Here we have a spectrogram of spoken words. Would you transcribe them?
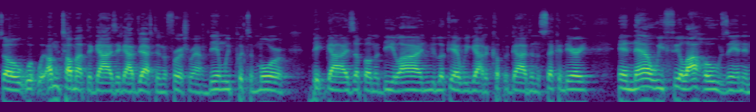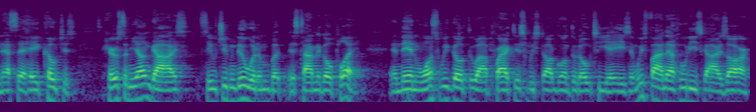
So I'm talking about the guys that got drafted in the first round. Then we put some more big guys up on the D line. You look at we got a couple of guys in the secondary, and now we fill our holes in, and that's a hey coaches, here's some young guys. See what you can do with them, but it's time to go play. And then once we go through our practice, we start going through the OTAs and we find out who these guys are.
